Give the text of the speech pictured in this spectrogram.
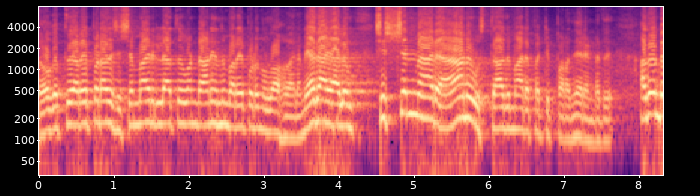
ലോകത്ത് അറിയപ്പെടാതെ ശിഷ്യന്മാരില്ലാത്തത് കൊണ്ടാണ് എന്നും പറയപ്പെടുന്നു അള്ളാഹുവാലം ഏതായാലും ശിഷ്യന്മാരാണ് ഉസ്താദുമാരെ പറ്റി പറഞ്ഞു തരേണ്ടത്. അതുകൊണ്ട്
